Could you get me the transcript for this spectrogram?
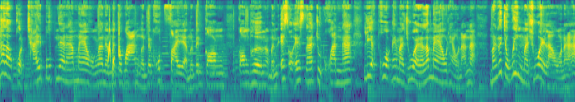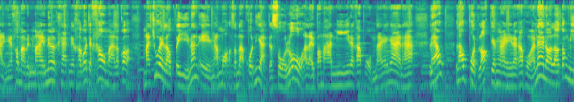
ถ้าเรากดใช้ปุ๊บเนี่ยนะแมวของเราเนี่ยมันจะวางเหมือนเป็นคบไฟอะเหมือนเป็นกองกองเพลิงอะเหมือน SOS นะจุดควันนะเรียกพวกให้มาช่วยนะแล้วแมวแถวนั้นอะมันก็จะวิ่งมาช่วยเรานะฮะอย่างเงี้ยเข้ามาเป็น Minor Cat เนี่ยเขาก็จะเข้ามาแล้วก็มาช่วยเราตีนั่นเองนะเหมาะสำหรับคนที่อยากจะโซโล่อะไรประมาณนี้นะครับผมนะง่ายๆนะฮะแล้วเราปลดล็อกยังไงนะครับผมแน่นอนเราต้องมี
